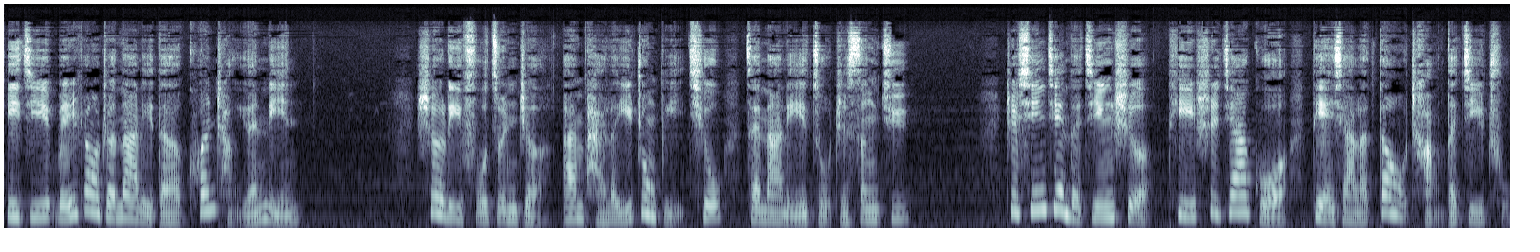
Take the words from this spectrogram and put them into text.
以及围绕着那里的宽敞园林。舍利弗尊者安排了一众比丘在那里组织僧居，这新建的精舍替释迦国奠下了道场的基础。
